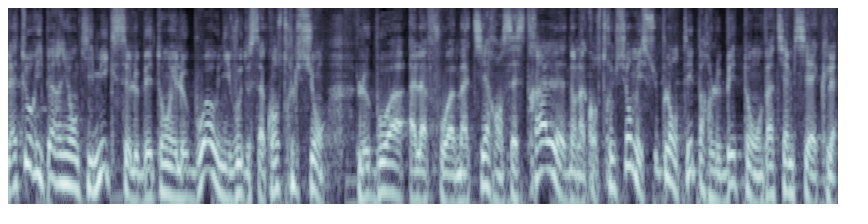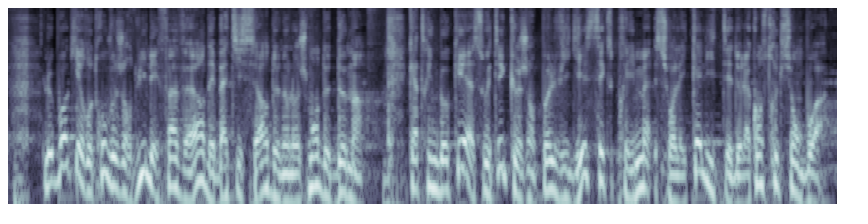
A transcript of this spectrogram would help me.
La tour Hyperion qui mixe le béton et le bois au niveau de sa construction. Le bois à la fois matière ancestrale dans la construction mais supplanté par le béton au XXe siècle. Le bois qui retrouve aujourd'hui les faveurs des bâtisseurs de nos logements de demain. Catherine Boquet a souhaité que Jean-Paul Viguier s'exprime sur les qualités de la construction bois.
